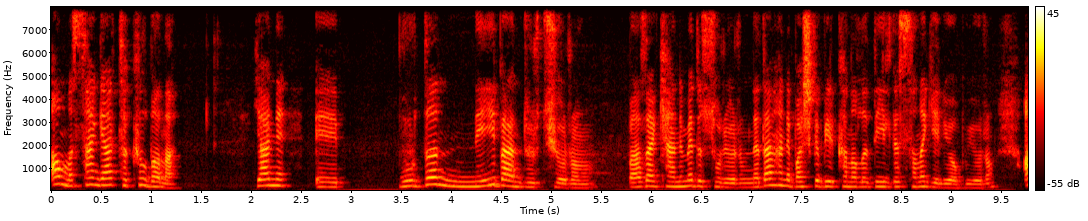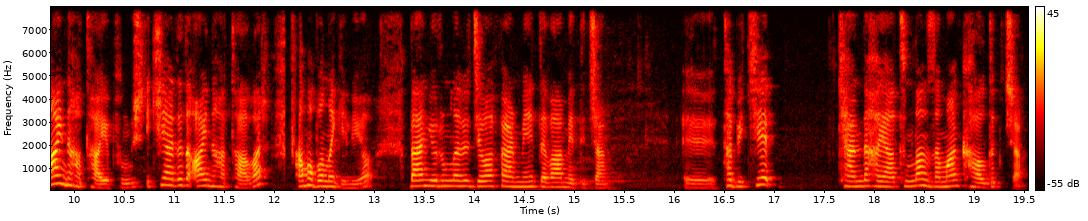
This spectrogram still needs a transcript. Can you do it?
Ama sen gel takıl bana. Yani e, burada neyi ben dürtüyorum? Bazen kendime de soruyorum. Neden hani başka bir kanala değil de sana geliyor bu yorum? Aynı hata yapılmış. İki yerde de aynı hata var. Ama bana geliyor. Ben yorumlara cevap vermeye devam edeceğim. E, tabii ki kendi hayatımdan zaman kaldıkça.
